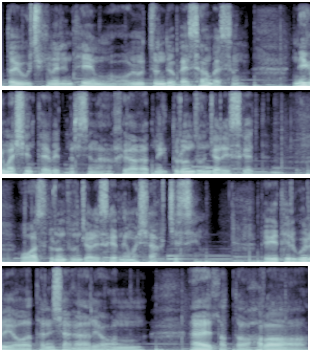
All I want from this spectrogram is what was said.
одоо юу гэж хэлмээр юм тийм зөндөө байсан байсан нэг машинтай бид нар чинь анх яагаад нэг 469 гээд УАЗ 469 гээд нэг машин авч ирсэн юм. Тэгээд тэргүүрээ яваад тань шагаар явна айл одоо хороо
